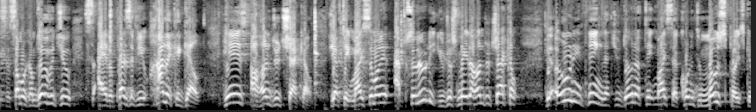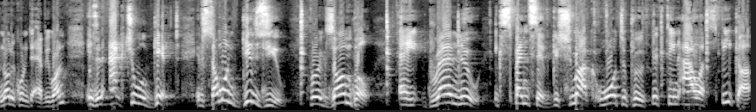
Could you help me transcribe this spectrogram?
So Someone comes over to you, I have a present for you, Hanukkah geld. Here's a hundred shekel. Do you have to take Maisa money? Absolutely. You just made a hundred shekel. The only thing that you don't have to take Maisa, according to most poskim, not according to everyone, is an actual gift. If someone gives you, for example, a brand new, expensive, geschmack, waterproof, 15 hour speaker,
